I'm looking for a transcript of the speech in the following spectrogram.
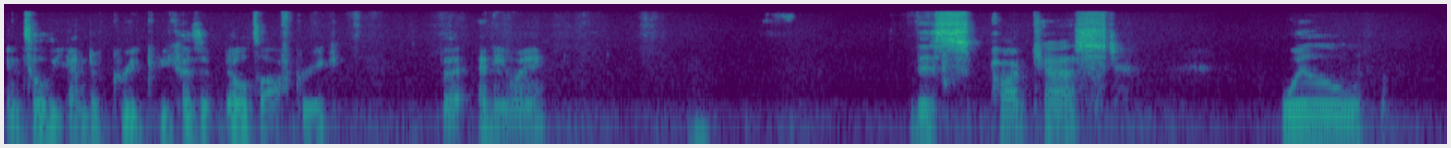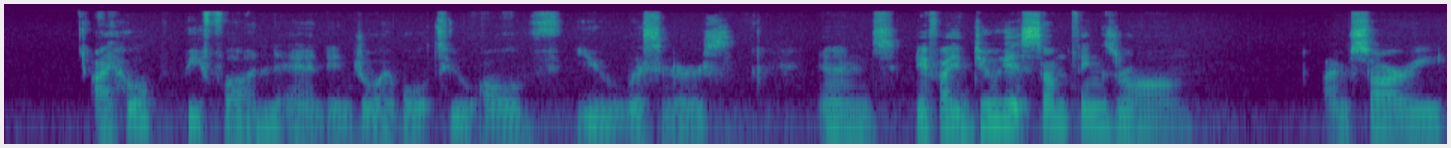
until the end of greek because it builds off greek. But anyway this podcast will i hope be fun and enjoyable to all of you listeners. And if i do get some things wrong i'm sorry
